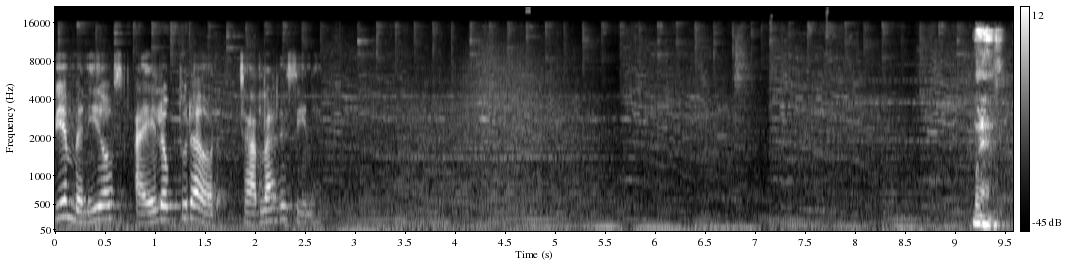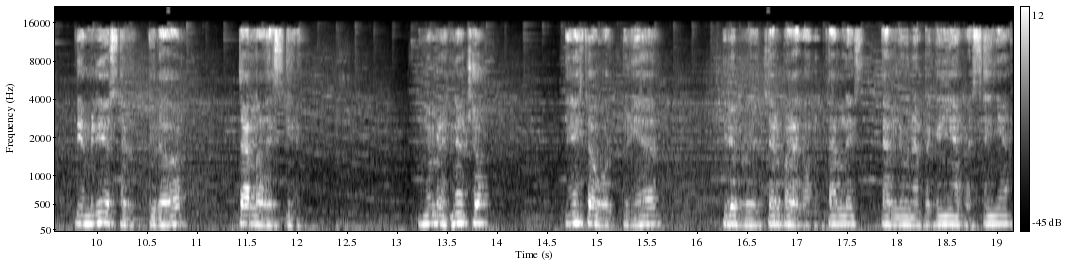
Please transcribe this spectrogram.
Bienvenidos a El Obturador, charlas de cine. Buenas, bienvenidos al Obturador, charlas de cine. Mi nombre es Nacho y en esta oportunidad quiero aprovechar para contarles, darle una pequeña reseña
